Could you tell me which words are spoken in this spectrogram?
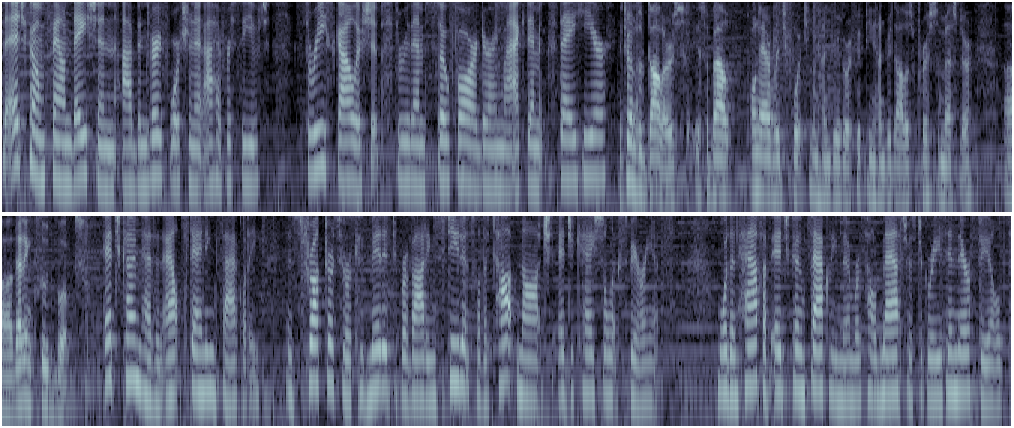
The Edgecombe Foundation, I've been very fortunate. I have received three scholarships through them so far during my academic stay here. In terms of dollars, it's about on average 1,400 or $1,500 per semester. Uh, that includes books. Edgecombe has an outstanding faculty, instructors who are committed to providing students with a top notch educational experience. More than half of Edgecombe faculty members hold master's degrees in their fields,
